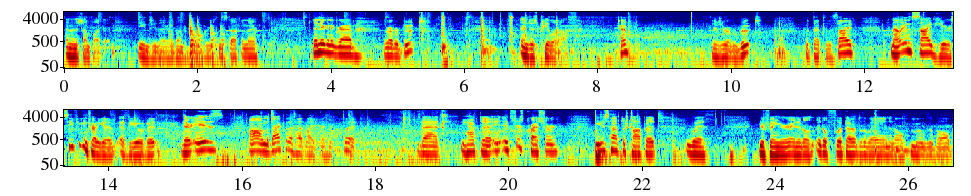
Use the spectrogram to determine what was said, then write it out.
and then just unplug it. You can see there's a bunch of bubble grease and stuff in there. Then you're gonna grab the rubber boot and just peel it off, okay? There's your rubber boot. Put that to the side. Now inside here, see if you can try to get a, a view of it. There is, on the back of the headlight, there's a clip that you have to, it, it's just pressure. You just have to pop it with your finger and it'll it'll flip out of the way and it'll move the bulb.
